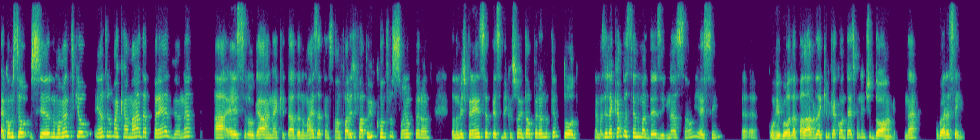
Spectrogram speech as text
é como se, eu, se no momento que eu entro numa camada prévia, né? A esse lugar né, que está dando mais atenção fora, de fato eu encontro o sonho operando. Então, na minha experiência, eu percebi que o sonho está operando o tempo todo, né, mas ele acaba sendo uma designação, e assim, é, com rigor da palavra, daquilo que acontece quando a gente dorme. Né? Agora, sim,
